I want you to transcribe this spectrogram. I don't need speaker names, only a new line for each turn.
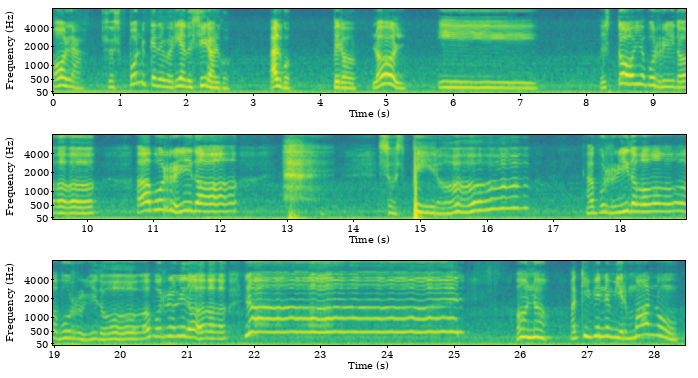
Hola, se supone que debería decir algo. Algo. Pero, LOL. Y... Estoy aburrida. Aburrida. Suspiro. Aburrido, aburrido, aburrida. LOL. Oh no, aquí viene mi hermano.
